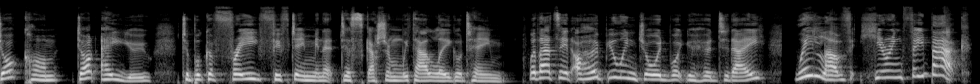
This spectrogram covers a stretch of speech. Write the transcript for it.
legal.com.au to book a free 15 minute discussion with our legal team. Well, that's it. I hope you enjoyed what you heard today. We love hearing feedback.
